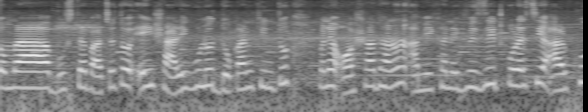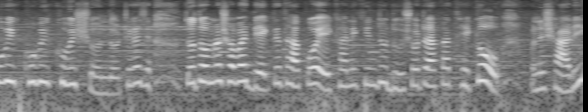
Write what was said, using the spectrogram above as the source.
তোমরা বুঝতে পারছ। তো এই শাড়িগুলোর দোকান কিন্তু মানে অসাধারণ। আমি এখানে ভিজিট করেছি আর খুবই খুবই খুবই সুন্দর, ঠিক আছে? তো তোমরা সবাই দেখতে থাকো, এখানে কিন্তু দুশো টাকা থেকেও মানে শাড়ি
